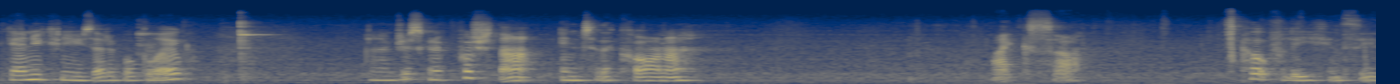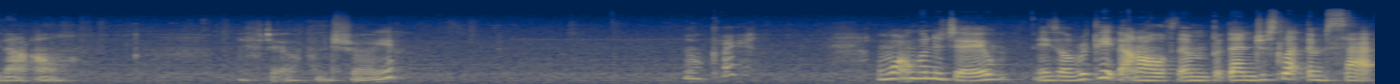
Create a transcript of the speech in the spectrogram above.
Again, you can use edible glue. And I'm just going to push that into the corner like so. Hopefully you can see that. I'll lift it up and show you. Okay. And what I'm going to do is I'll repeat that on all of them, but then just let them set.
